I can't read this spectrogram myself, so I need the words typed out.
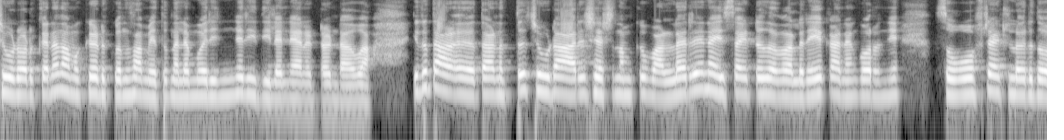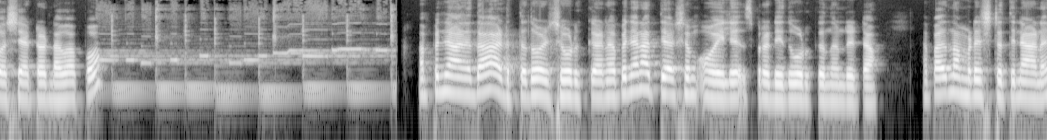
ചൂട് കൊടുക്കാനെ നമുക്ക് എടുക്കുന്ന സമയത്ത് നല്ല മൊരിഞ്ഞ രീതിയിൽ തന്നെയാണ് കേട്ടോ ഉണ്ടാവുക. ഇത് തണുത്ത് ചൂടാറിയ ശേഷം നമുക്ക് വളരെ നൈസായിട്ട് വളരെ കനം കുറഞ്ഞ് സോഫ്റ്റ് ആയിട്ടുള്ള ഒരു ദോശ കേട്ടോ ഉണ്ടാവുക. അപ്പോൾ അപ്പം ഞാനിതാ അടുത്തത് ഒഴിച്ചു കൊടുക്കുകയാണ്. അപ്പം ഞാൻ അത്യാവശ്യം ഓയിൽ സ്പ്രെഡ് ചെയ്ത് കൊടുക്കുന്നുണ്ട് കേട്ടോ അപ്പം അത് നമ്മുടെ ഇഷ്ടത്തിനാണ്.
